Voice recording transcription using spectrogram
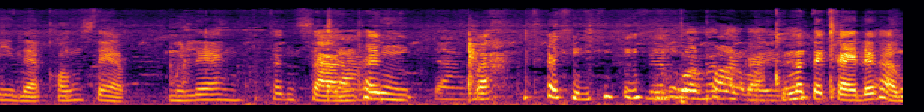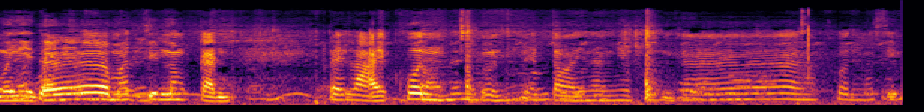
นี่แหละของแสบมือแรงทั้งสางทั้งบ้านทั้งเนื้อตัวทอดไก่มาแต่ไก่เด้อค่ะมื้อนี้เด้อมาจิ้มน้ำกันได้หลายคนเอินในต่อยนางอยู่พุ่นค่ะคนมาซิม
